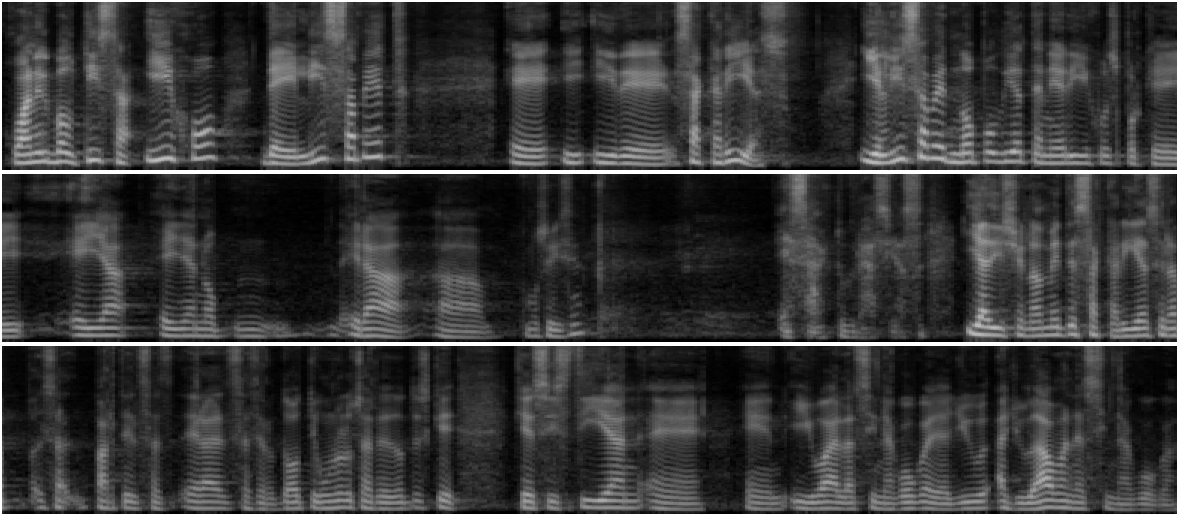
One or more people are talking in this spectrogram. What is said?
Juan el Bautista, hijo de Elizabeth eh, y, de Zacarías. Y Elizabeth no podía tener hijos porque ella, ella no mm, era, ah, ¿cómo se dice? Exacto, gracias. Y adicionalmente Zacarías era parte del, era el sacerdote, uno de los sacerdotes que, que existían, eh, iba a la sinagoga y ayudaba en la sinagoga.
